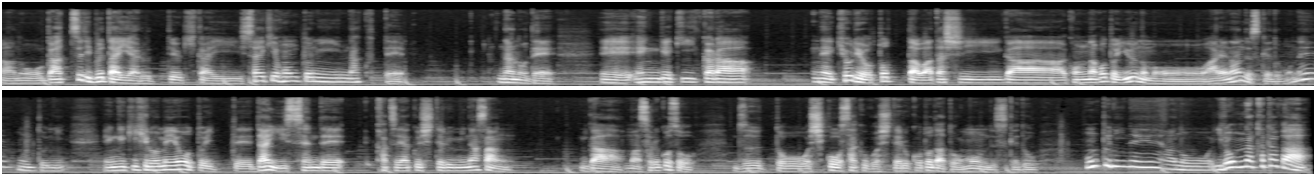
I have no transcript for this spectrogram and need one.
あのがっつり舞台やるっていう機会最近本当になくて。なので、えー、演劇からね距離を取った私がこんなこと言うのもあれなんですけどもね。本当に。演劇広めようと言って第一線で活躍してる皆さんが、まあ、それこそずっと試行錯誤してることだと思うんですけど。本当にねあのいろんな方が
